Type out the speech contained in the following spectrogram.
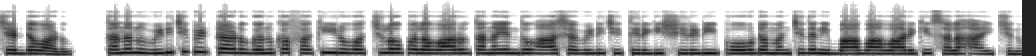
చెడ్డవాడు. తనను విడిచిపెట్టాడు గనుక ఫకీరు వచ్చులోపల వారు తనయందు ఆశ విడిచి తిరిగి షిరిడీ పోవుట మంచిదని బాబా వారికి సలహా ఇచ్చెను.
